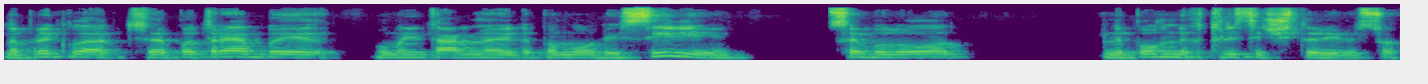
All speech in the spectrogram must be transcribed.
Наприклад, потреби гуманітарної допомоги Сирії це було неповних 34%.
